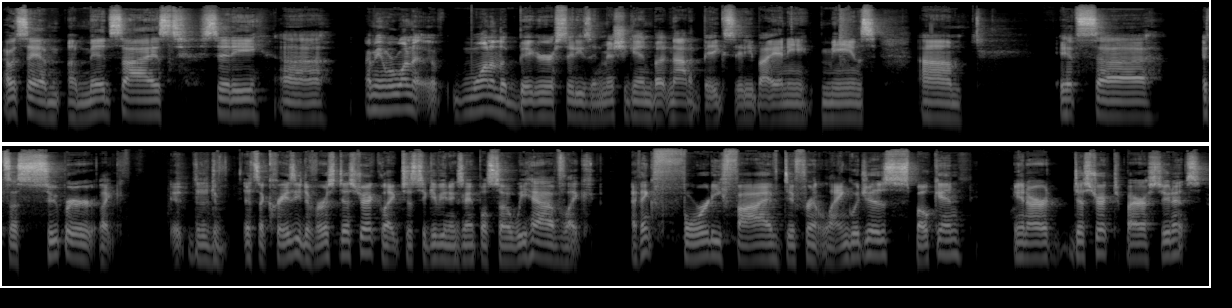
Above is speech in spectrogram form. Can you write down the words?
I would say a, a mid-sized city. Uh, I mean, we're one of one of the bigger cities in Michigan, but not a big city by any means. Um, it's uh, it's a super like it, it's a crazy diverse district. Like just to give you an example, so we have like I think 45 different languages spoken in our district by our students.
